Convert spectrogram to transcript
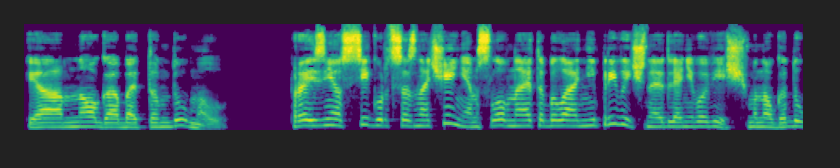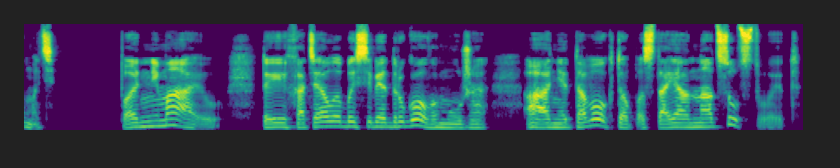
«Я много об этом думал», — произнес Сигурд со значением, словно это была непривычная для него вещь — много думать. «Понимаю, ты хотела бы себе другого мужа, а не того, кто постоянно отсутствует.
